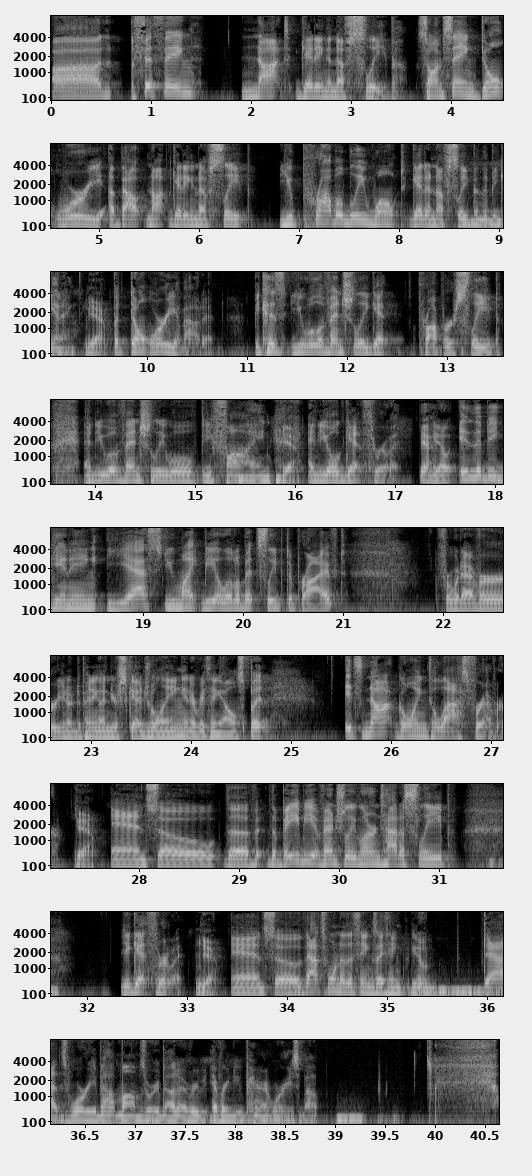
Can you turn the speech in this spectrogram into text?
Uh, the fifth thing, not getting enough sleep. So I'm saying don't worry about not getting enough sleep. You probably won't get enough sleep in the beginning. Yeah. But don't worry about it because you will eventually get proper sleep and you eventually will be fine Yeah. and you'll get through it. Yeah. You know, in the beginning, yes, you might be a little bit sleep deprived for whatever, you know, depending on your scheduling and everything else, but it's not going to last forever. Yeah, And so the the baby eventually learns how to sleep. You get through it. yeah, And so that's one of the things I think, you know, dads worry about, moms worry about, every every new parent worries about.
